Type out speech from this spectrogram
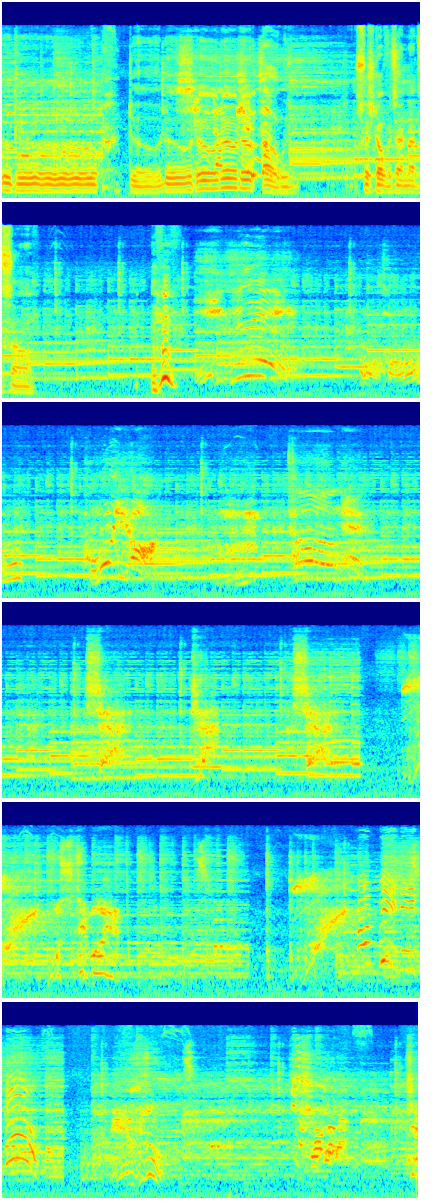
Do do do do do do. Oh, we switched over to another song. してまいるハッピーに行こう行くぞじゃ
